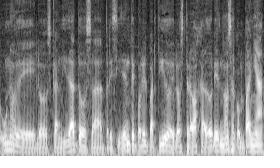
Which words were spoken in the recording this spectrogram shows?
uno de los candidatos a presidente por el Partido de los Trabajadores, nos acompaña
